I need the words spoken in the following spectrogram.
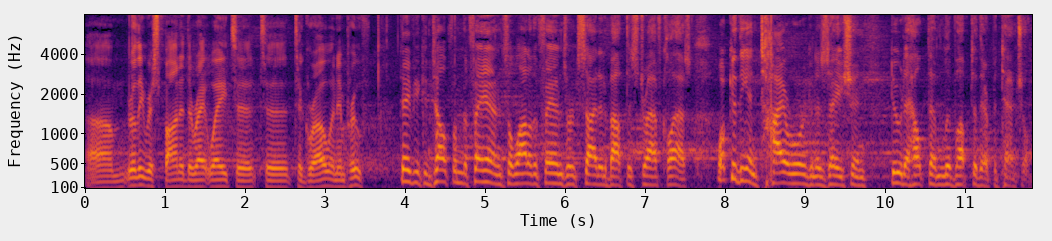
um, really responded the right way to, to, to grow and improve. Dave, you can tell from the fans, a lot of the fans are excited about this draft class. What could the entire organization do to help them live up to their potential?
